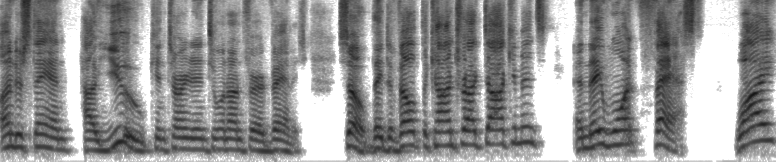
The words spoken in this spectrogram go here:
understand how you can turn it into an unfair advantage. So they develop the contract documents and they want fast. Why?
